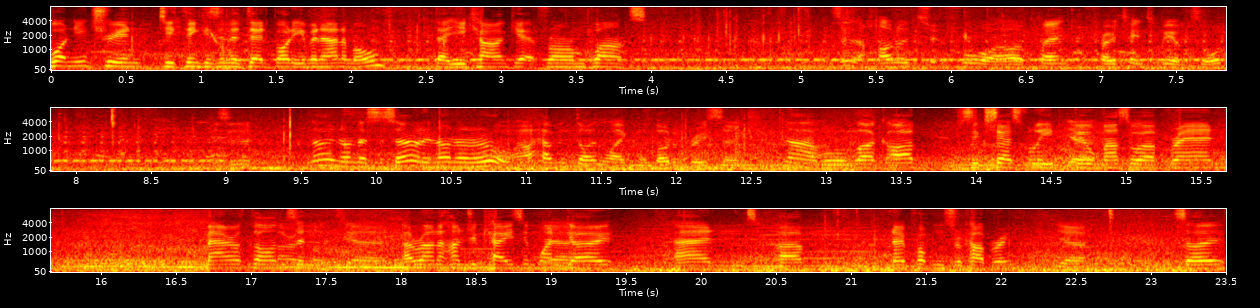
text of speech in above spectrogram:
what nutrient do you think is in the dead body of an animal that you can't get from plants? Isn't it harder to, for uh, plant protein to be absorbed? Isn't it? No, not necessarily. No, not at all. I haven't done like a lot of research. No, well, like I've successfully Yeah. built muscle. I've ran marathons, and yeah. I run 100 k's in one Yeah. go, and um, no problems recovering. Yeah. So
